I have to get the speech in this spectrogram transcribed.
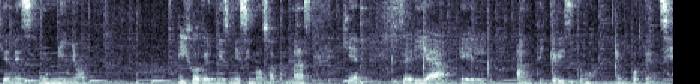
quien es un niño hijo del mismísimo Satanás, quien sería el anticristo en potencia.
